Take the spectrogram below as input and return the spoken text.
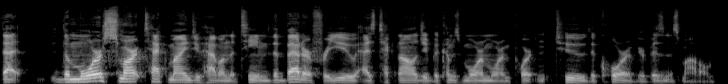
that the more smart tech minds you have on the team, the better for you as technology becomes more and more important to the core of your business model.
